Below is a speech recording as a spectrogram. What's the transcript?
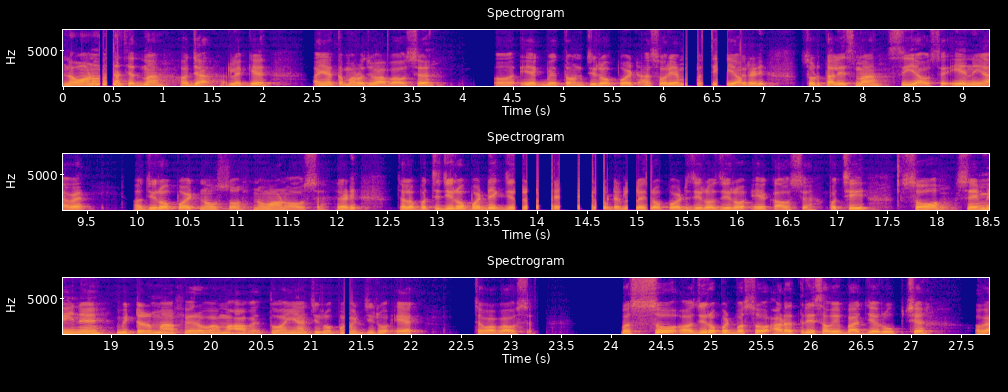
નવ્વાણુંના છેદમાં હજાર એટલે કે અહીંયા તમારો જવાબ આવશે. એક, બે, ત્રણ, ઝીરો પોઈન્ટ સોરી એમાં સી આવશે. રેડી સુડતાલીસમાં સી આવશે. એ નહીં આવે. ઝીરો પોઈન્ટ નવસો નવ્વાણું આવશે. રેડી ચલો, પછી ઝીરો પોઈન્ટ એક, ઝીરો એટલે ઝીરો પોઈન્ટ ઝીરો ઝીરો એક આવશે. પછી સો સેમીને મીટરમાં ફેરવવામાં આવે તો અહીંયા ઝીરો પોઈન્ટ ઝીરો એક જવાબ આવશે. બસો ઝીરો પોઈન્ટ બસો આડત્રીસ અવિભાજ્ય રૂપ છે. હવે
